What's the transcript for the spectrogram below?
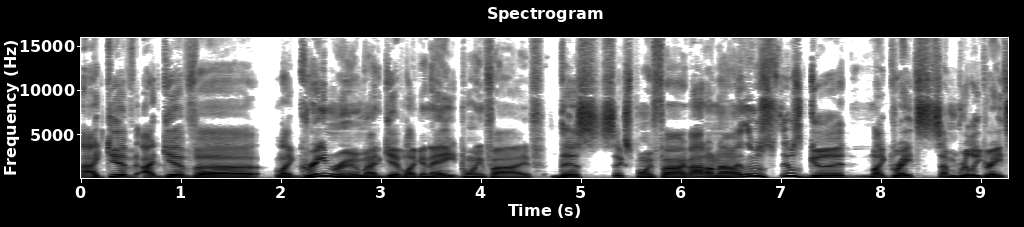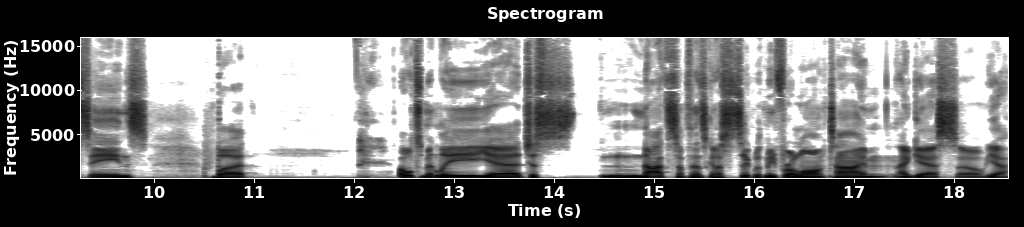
I give I'd give uh like Green Room I'd give like an 8.5. This 6.5, I don't know. It was it was good. Like great some really great scenes, but ultimately, yeah, just not something that's going to stick with me for a long time, I guess. So, yeah.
